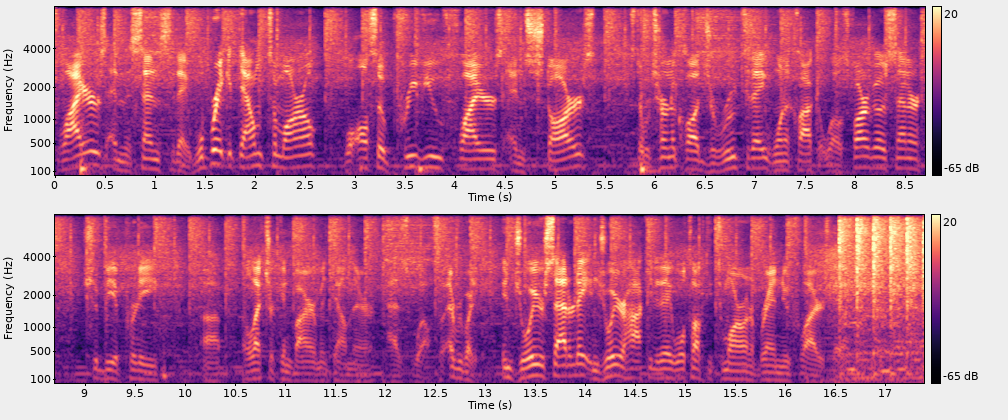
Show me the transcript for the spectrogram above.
Flyers and the Sens today. We'll break it down tomorrow. We'll also preview Flyers and Stars. It's the return of Claude Giroux today, 1 o'clock at Wells Fargo Center. Should be a pretty uh, electric environment down there as well. So, everybody, enjoy your Saturday. Enjoy your hockey today. We'll talk to you tomorrow on a brand new Flyers Day.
